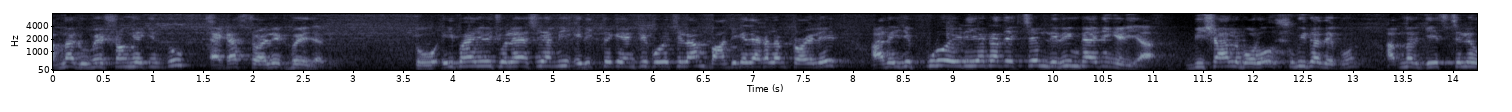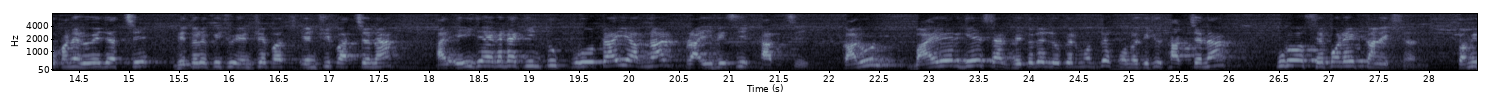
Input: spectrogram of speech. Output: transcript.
আপনার রুমের সঙ্গে কিন্তু অ্যাটাচ টয়লেট হয়ে যাবে। তো এই পাশে যদি চলে আসি, আমি এদিক থেকে এন্ট্রি করেছিলাম, বাঁ দিকে দেখালাম টয়লেট আর এই যে পুরো এরিয়াটা দেখছেন লিভিং ডাইনিং এরিয়া বিশাল বড়, সুবিধা দেখুন। আপনার গেস্ট ছেলে ওখানে রয়ে যাচ্ছে, ভেতরে কিছু এন্ট্রি এন্ট্রি পাচ্ছে না। আর এই জায়গাটা কিন্তু পুরোটাই আপনার প্রাইভেসি থাকছে। কারণ বাইরের গেস্ট আর ভেতরের লোকের মধ্যে কোনো কিছু থাকছে না। পুরো সেপারেট কানেকশন তো আমি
